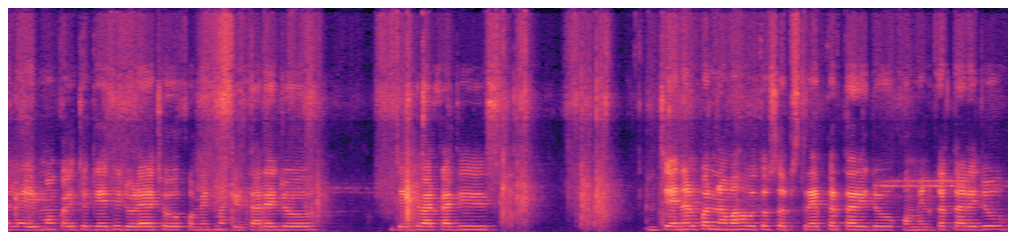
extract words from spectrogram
એમાં કઈ જગ્યાએથી જોડાયા છો? કોમેન્ટમાં કહેતા રહેજો. જય દ્વારકાધીશ. ચેનલ પર નવા હો તો સબસ્ક્રાઈબ કરતા રહેજો કોમેન્ટ કરતા રહેજો.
